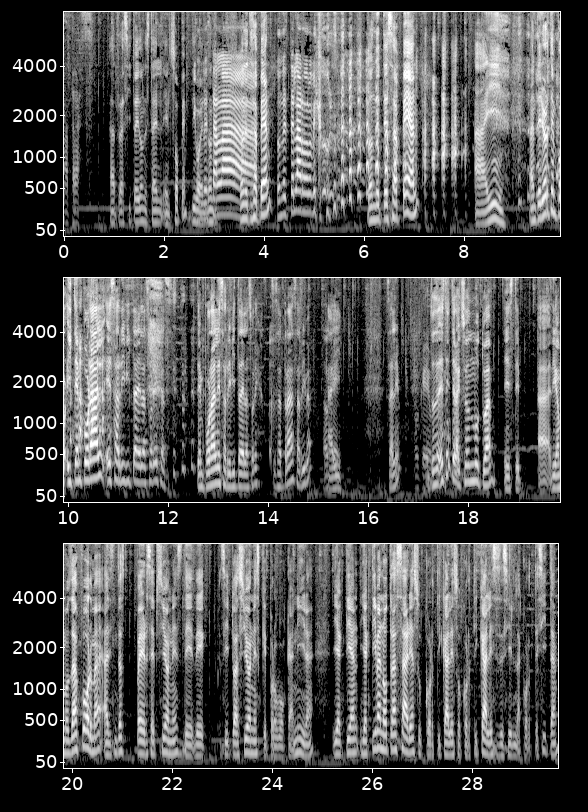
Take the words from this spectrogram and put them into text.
atrás. Atrásito, ahí donde está el, el sope. Digo, ¿Dónde el- está donde, la. donde te sapean. ¿Dónde está el árbol de Donde te sapean. Ahí. Anterior tempor y temporal es arribita de las orejas. Temporal es arribita de las orejas. Entonces atrás, arriba, ahí. ¿Sale? Ok, Entonces, esta interacción mutua, este, ah, digamos, da forma a distintas percepciones de, de situaciones que provocan ira y activan, y activan otras áreas subcorticales o corticales, es decir, la cortecita,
